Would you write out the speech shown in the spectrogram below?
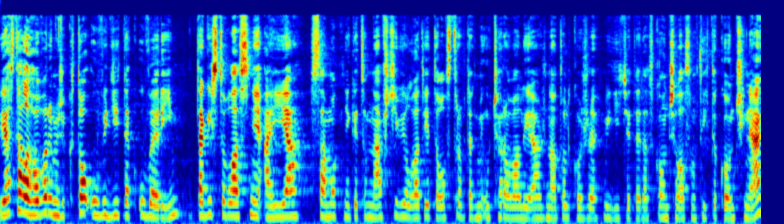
Ja stále hovorím, že kto uvidí, tak uverí. Takisto vlastne aj ja samotne, keď som navštívila tieto ostrovy, tak mi učarovali až natoľko, že vidíte, teda skončila som v týchto končinách.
